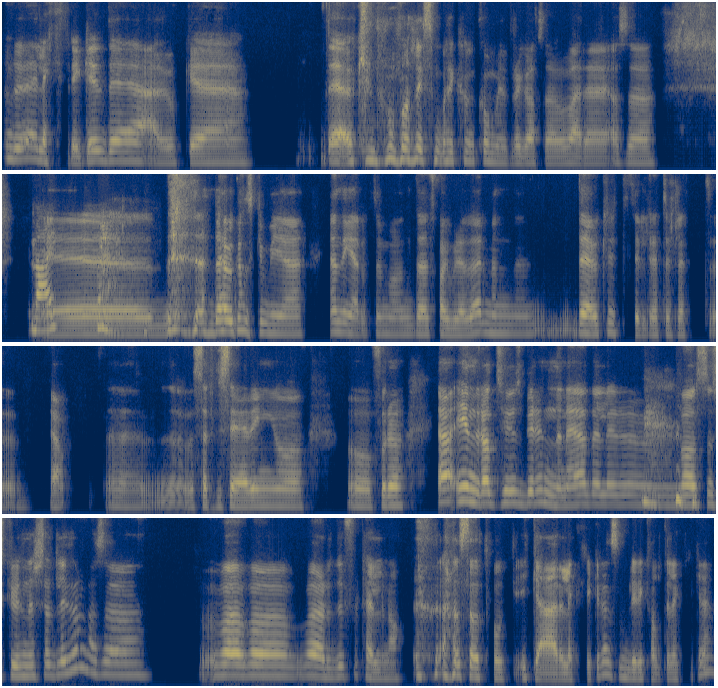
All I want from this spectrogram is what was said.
Men du, elektriker, det er jo ikke det er jo ikke noe man liksom bare kan komme inn fra gata og være Altså Nei. Eh, det er jo ganske mye En ting er at må, det er et fagbrev der, men det er jo knyttet til rett og slett ja, sertifisering og, og for å ja, hindre at hus brenner ned, eller hva som skulle kunne skjedd, liksom. Altså, hva, hva, hva, er det du forteller nå? altså at folk ikke er elektrikere, så blir de kalt elektrikere?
